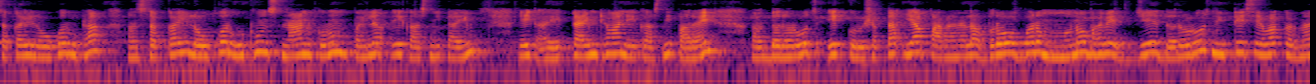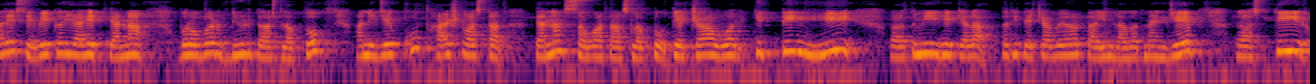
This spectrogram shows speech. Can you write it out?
सकाळी लवकर उठा सकाळी लवकर उठून स्नान करून पहिलं एक आसनी टाईम एक एक टाईम ठेवा आणि एक आसनी पारायण दररोज एक करू शकता. या पारायणाला बरोबर मनोभावे जे दररोज नित्यसेवा करणारे सेवेकरी आहेत त्यांना बरोबर दीड तास लागतो. आणि जे खूप फास्ट वाचतात त्यांना सव्वा तास लागतो. त्याच्यावर कितीही तुम्ही हे केला तरी त्याच्यावर टाईम लागत नाही. जे स्थिर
